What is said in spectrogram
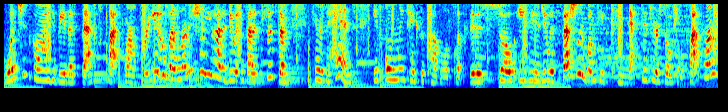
which is going to be the best platform for you, but let me show you how to do it inside of the system. Here's a hint, it only takes a couple of clicks. It is so easy to do, especially once you've connected your social platforms.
